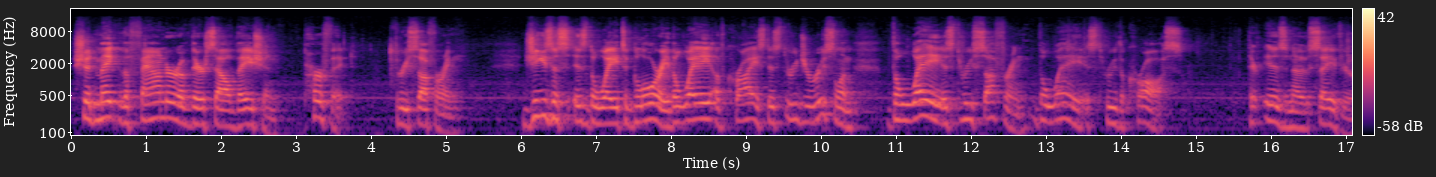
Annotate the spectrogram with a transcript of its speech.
should make the founder of their salvation perfect through suffering. Jesus is the way to glory. The way of Christ is through Jerusalem. The way is through suffering. The way is through the cross. There is no Savior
